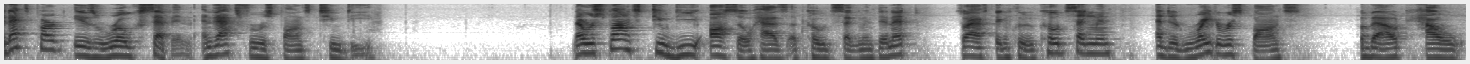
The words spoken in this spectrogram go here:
The next part is row 7, and that's for response 2D. Now response 2D also has a code segment in it, so I have to include a code segment and then write a response about how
